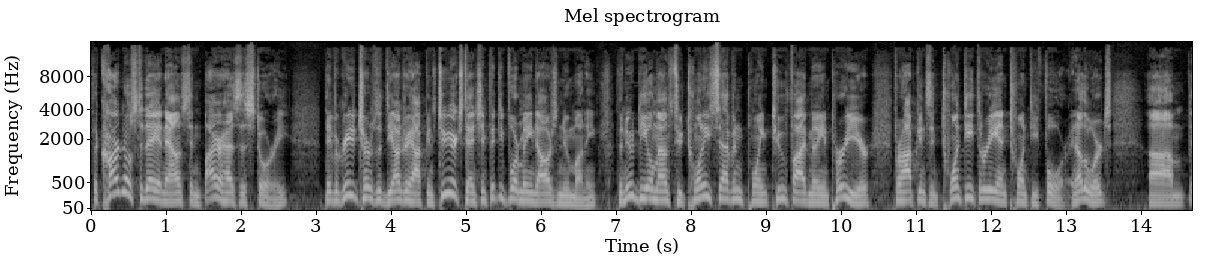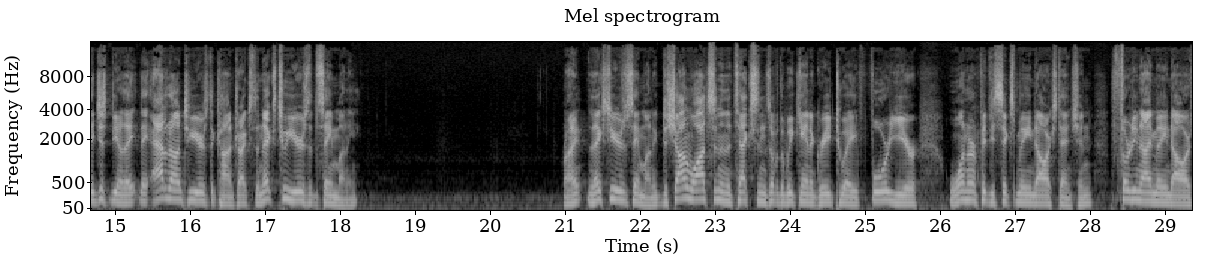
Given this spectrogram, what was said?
The Cardinals today announced, and Beyer has this story. They've agreed to terms with DeAndre Hopkins, two-year extension, $54 million in new money. The new deal amounts to 27.25 million per year for Hopkins in 23 and 24. In other words, um, they just, you know, they, they added on two years to contracts. The next two years at the same money. Right? The next two years the same money. Deshaun Watson and the Texans over the weekend agreed to a four-year, $156 million extension, $39 million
